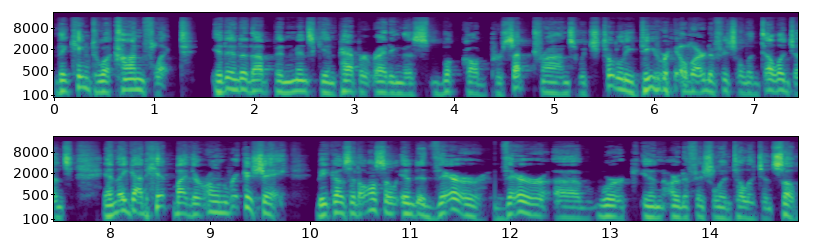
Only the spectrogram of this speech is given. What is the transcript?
they came to a conflict it ended up in Minsky and Papert writing this book called Perceptrons, which totally derailed artificial intelligence. And they got hit by their own ricochet because it also ended their, their uh, work in artificial intelligence. So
